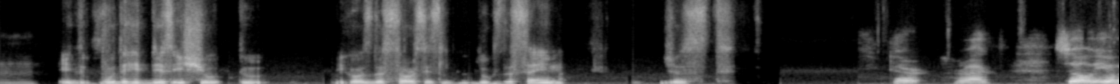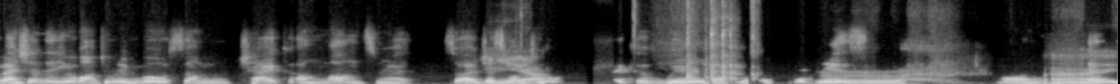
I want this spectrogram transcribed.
Mhm. it would hit this issue too, because the sources looks the same. Just Correct. So you mentioned that you want to remove some check on mounts, right? So I just Yeah. want to check uh, where that is. Um, I,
